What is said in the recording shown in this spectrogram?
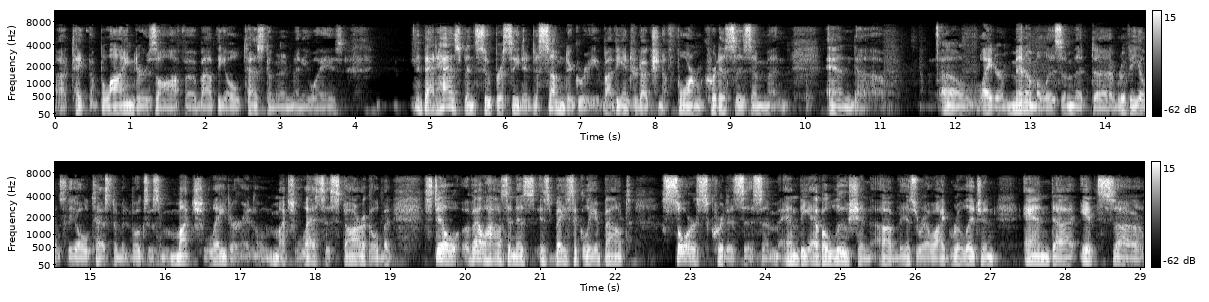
uh, take the blinders off about the Old Testament in many ways that has been superseded to some degree by the introduction of form criticism and and uh, uh, later minimalism that uh, reveals the Old Testament books as much later and much less historical, but still, Wellhausen is is basically about source criticism and the evolution of Israelite religion, and uh, it's uh,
